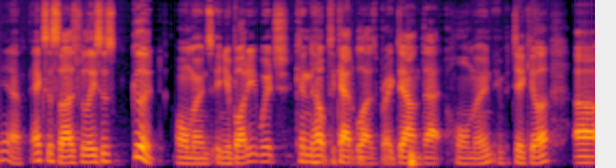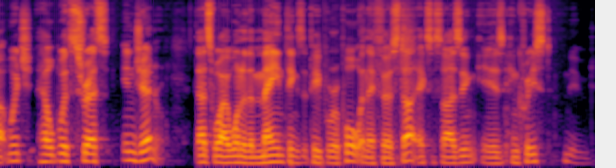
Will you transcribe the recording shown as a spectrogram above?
Yeah, exercise releases good hormones in your body, which can help to catabolize, break down that hormone in particular, uh, which help with stress in general. That's why one of the main things that people report when they first start exercising is increased mood.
